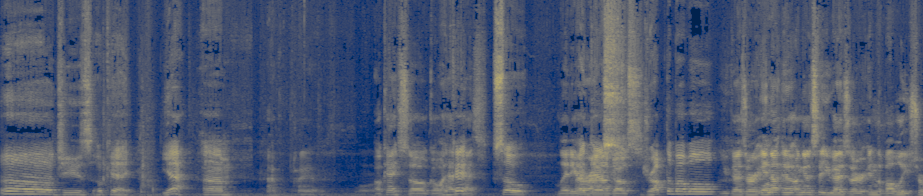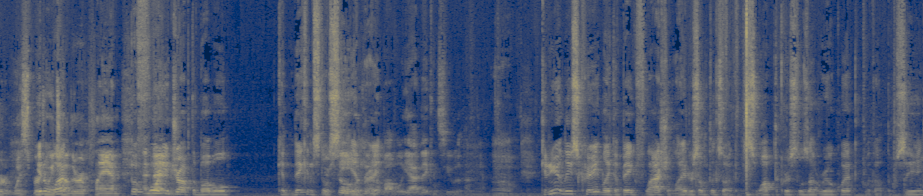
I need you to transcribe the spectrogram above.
Oh, jeez. Okay. Yeah. Um. I'm playing. Okay, so go ahead, Okay. guys. So Lady I Arana guess goes. drop the bubble. You guys are in. A, I'm going to say you guys are in the bubble. You sort of whisper You to know each what? other a plan. Before and then you drop the bubble, can they can still you're see still him, within right? the bubble. Yeah, they can see within. Yeah. Oh. Can you at least create like a big flash of light or something so I can swap the crystals out real quick without them seeing?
